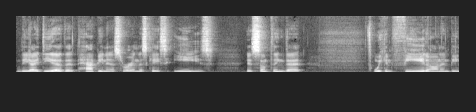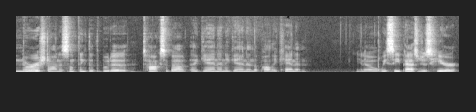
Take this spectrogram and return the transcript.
the idea that happiness, or in this case, ease, is something that we can feed on and be nourished on is something that the Buddha talks about again and again in the Pali Canon. You know, we see passages here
